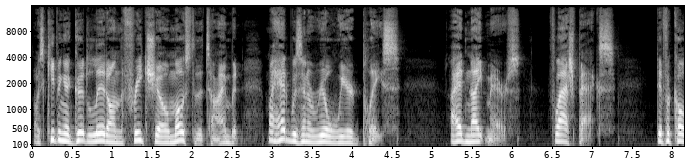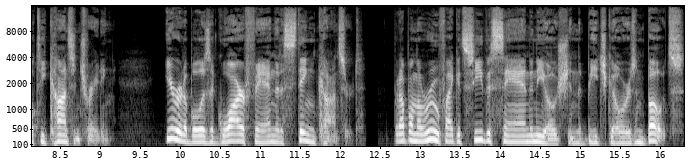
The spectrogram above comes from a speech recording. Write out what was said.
I was keeping a good lid on the freak show most of the time, but my head was in a real weird place. I had nightmares, flashbacks, difficulty concentrating, irritable as a Gwar fan at a Sting concert. But up on the roof, I could see the sand and the ocean, the beachgoers and boats,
